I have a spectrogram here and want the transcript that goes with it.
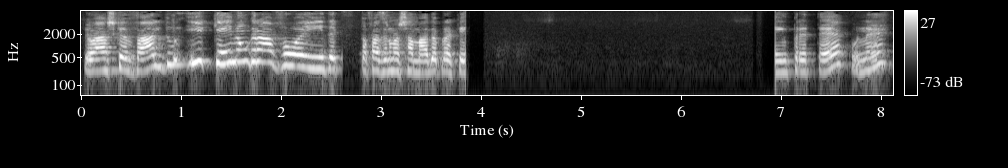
eu acho que é válido. E quem não gravou ainda, estou fazendo uma chamada para quem em preteco, né?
